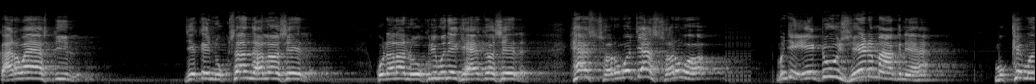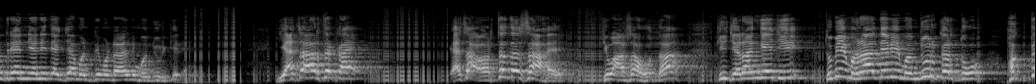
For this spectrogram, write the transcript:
कारवाया असतील जे काही नुकसान झालं असेल कोणाला नोकरीमध्ये घ्यायचं असेल ह्या सर्वच्या सर्व म्हणजे ए टू झेड मागण्या मुख्यमंत्र्यांनी आणि त्यांच्या मंत्रिमंडळाने मंजूर केल्या. याचा अर्थ काय? याचा अर्थच असा आहे किंवा असा होता की जरांगेजी तुम्ही म्हणाल ते मी मंजूर करतो फक्त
